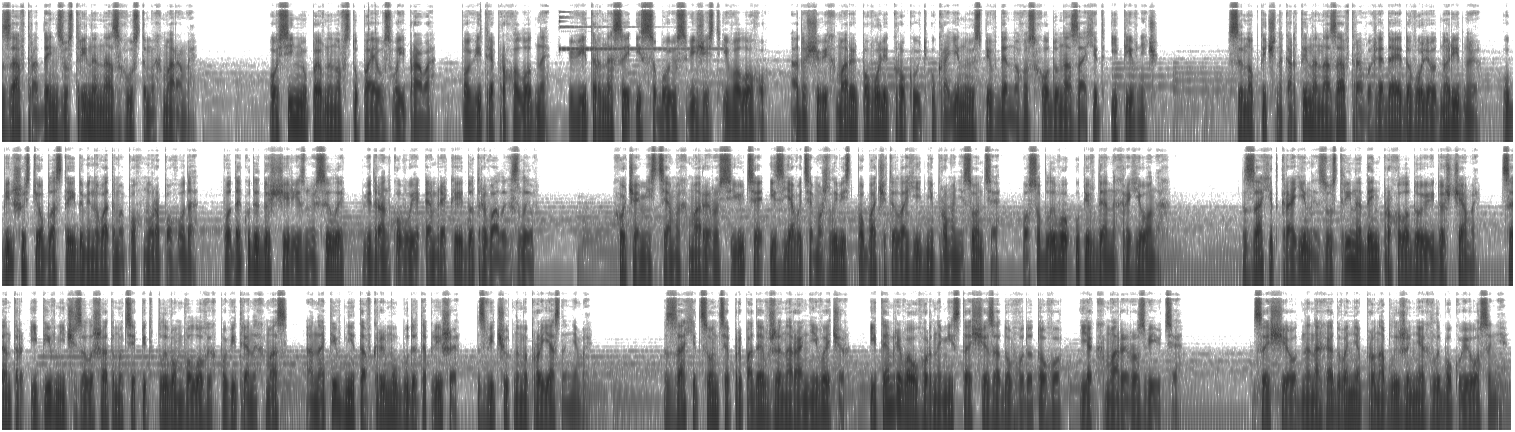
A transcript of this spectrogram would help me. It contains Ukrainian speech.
Завтра день зустріне нас густими хмарами. Осінь упевнено вступає у свої права, повітря прохолодне, вітер несе із собою свіжість і вологу, а дощові хмари поволі крокують Україною з південного сходу на захід і північ. Синоптична картина на завтра виглядає доволі однорідною. У більшості областей домінуватиме похмура погода, подекуди дощі різної сили від ранкової емряки до тривалих злив. Хоча місцями хмари розсіються і з'явиться можливість побачити лагідні промені сонця, особливо у південних регіонах. Захід країни зустріне день прохолодою і дощами, центр і північ залишатимуться під впливом вологих повітряних мас, а на півдні та в Криму буде тепліше з відчутними проясненнями. Захід сонця припаде вже на ранній вечір, і темрява огорне міста ще задовго до того, як хмари розвіються. Це ще одне нагадування про наближення глибокої осені.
